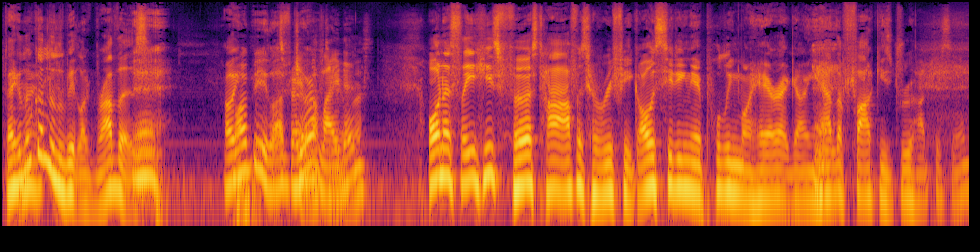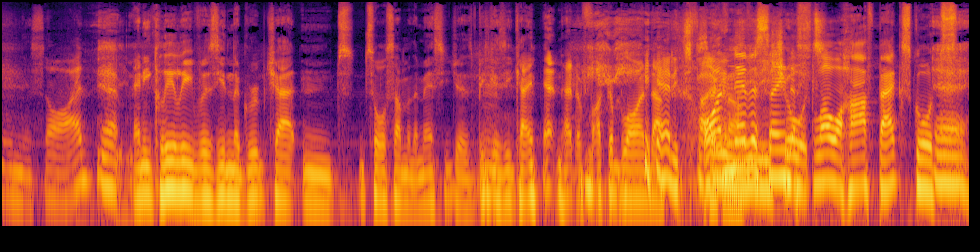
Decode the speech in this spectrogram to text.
They look a little bit like brothers. Yeah. Oh, Might be fair You're enough, to be related. honest. Honestly, his first half was horrific. I was sitting there pulling my hair out, going, "How the fuck is Drew Hutchison in this side?" Yeah. and he clearly was in the group chat and s- saw some of the messages because he mm. came out and had a fucking blind had his I've never in his seen a shorts. slower halfback score s- Yeah.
